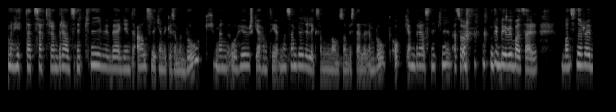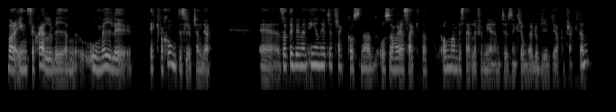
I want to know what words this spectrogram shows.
men hitta ett sätt för en brödsnittkniv väger ju inte alls lika mycket som en bok. Men, och hur ska jag hantera, men sen blir det liksom någon som beställer en bok och en brödsnittkniv. Alltså, det blev ju bara så här, man snurrar ju bara in sig själv i en omöjlig ekvation till slut kände jag. Eh, så att det blev en enhetlig fraktkostnad och så har jag sagt att om man beställer för mer än 1000 kronor då bjuder jag på frakten.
